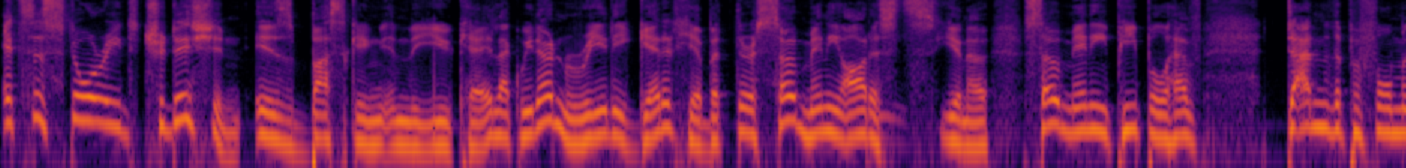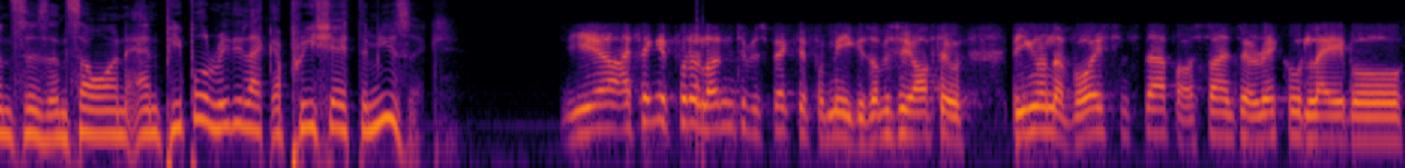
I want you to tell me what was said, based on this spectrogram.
it's a storied tradition is busking in the UK. Like we don't really get it here, but there are so many artists, you know, so many people have done the performances and so on, and people really like appreciate the music. Yeah, I think it put a lot into perspective for me because obviously after being on The Voice and stuff, I was signed to a record label,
